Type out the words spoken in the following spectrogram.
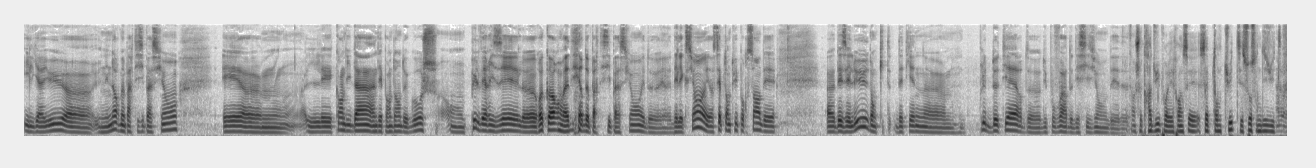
il y a eu euh, une énorme participation et euh, les candidats indépendants de gauche ont pulvérisé le record, on va dire, de participation et d'élection. Et 78% des, euh, des élus, donc qui détiennent plus de deux tiers du pouvoir de décision des. je traduis pour les Français 78, c'est 78.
